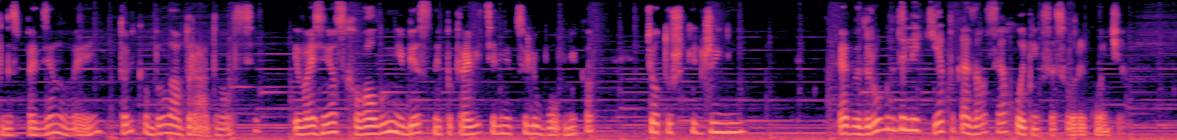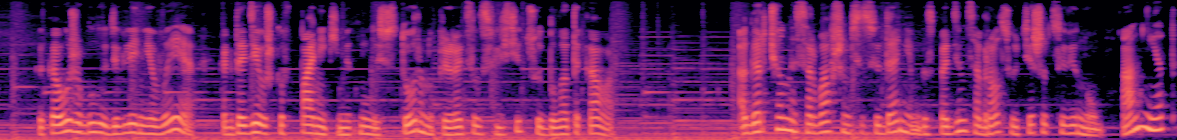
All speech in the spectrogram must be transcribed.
Господин Вэй только было обрадовался и вознес хвалу небесной покровительницы любовников, тетушки Джиню, как вдруг вдалеке показался охотник со сворой кончих. Каково же было удивление Вэя, когда девушка в панике метнулась в сторону, превратилась в лисицу и была такова – Огорченный сорвавшимся свиданием, господин собрался утешиться вином. А нет.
